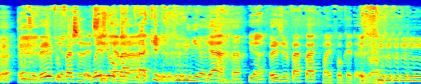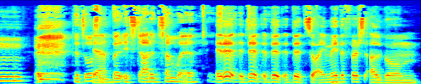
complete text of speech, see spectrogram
It's a very professional HD Where's your camera. backpack? Yeah. Yeah, Yeah. Where is your backpack? My pocket as well. That's awesome. Yeah. But it started somewhere. It did, it did, it did, it did. So I made the first album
